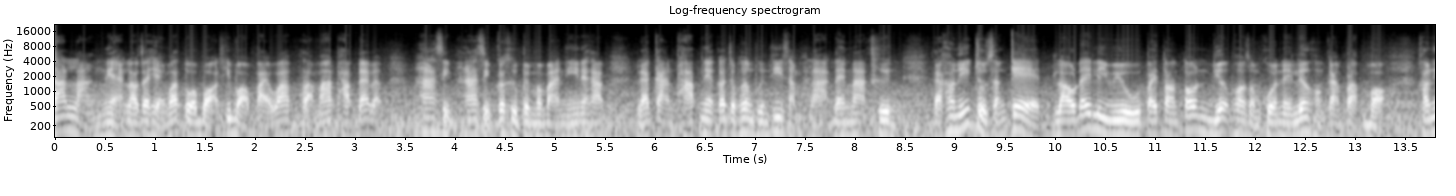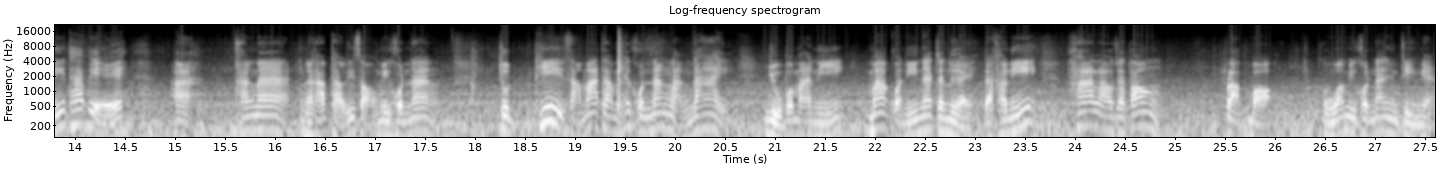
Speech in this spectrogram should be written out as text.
ด้านหลังเนี่ยเราจะเห็นว่าตัวเบาะที่บอกไปว่าสามารถพับได้แบบ 50 50 ก็คือเป็นประมาณนี้นะครับ และการพับเนี่ยก็จะเพิ่มพื้นที่สัมภาระได้มากขึ้น แต่คราวนี้จุดสังเกตเราได้รีวิวไปตอนต้นเยอะพอสมควรในเรื่องของการปรับเบาะคราวนี้ถ้าพี่เพอะ ข้างหน้านะครับ แถวที่ 2 มีคนนั่ง จุดที่สามารถทำให้คนนั่งหลังได้ อยู่ประมาณนี้มากกว่านี้น่าจะเหนื่อย แต่คราวนี้ถ้าเราจะต้องปรับเบาะสมมติว่ามีคนนั่งจริง ๆ เนี่ย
